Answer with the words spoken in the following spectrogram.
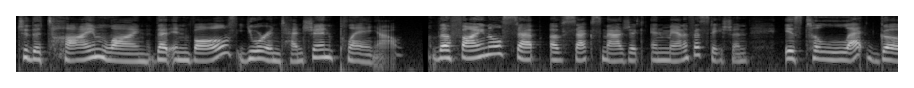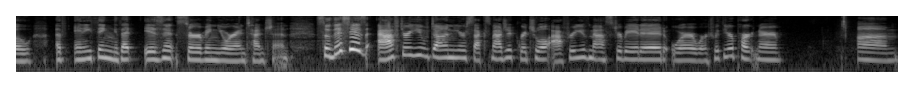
to the timeline that involves your intention playing out. The final step of sex magic and manifestation is to let go of anything that isn't serving your intention. So, this is after you've done your sex magic ritual, after you've masturbated or worked with your partner, um,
